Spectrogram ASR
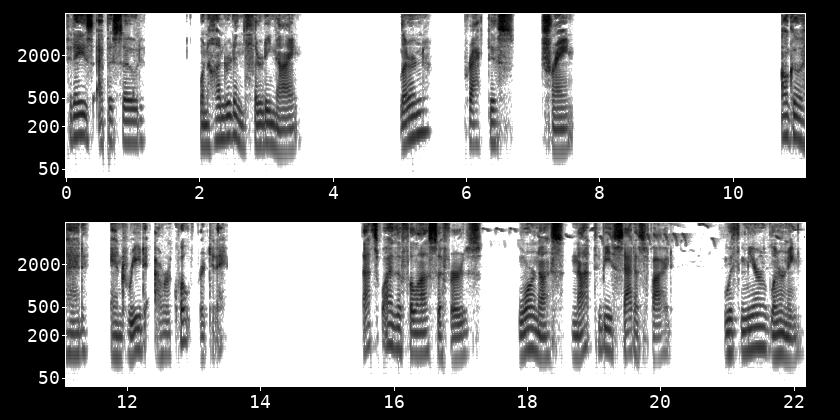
Today's episode 139 Learn, Practice, Train. I'll go ahead and read our quote for today. That's why the philosophers warn us not to be satisfied with mere learning,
